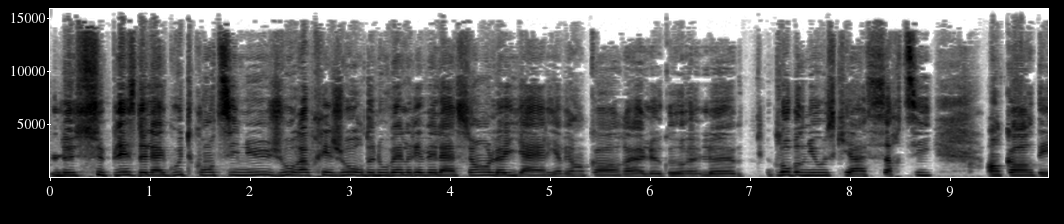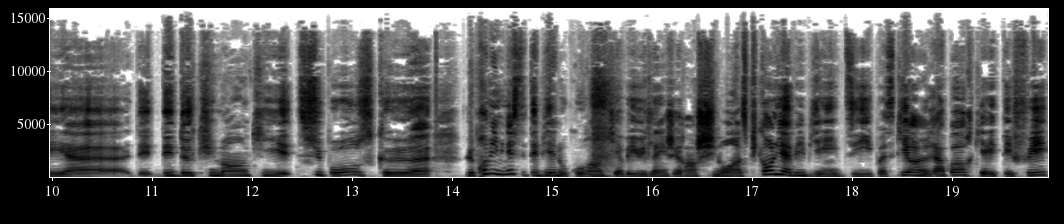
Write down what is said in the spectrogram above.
Le supplice de la goutte continue jour après jour, de nouvelles révélations. Là, hier, il y avait encore euh, le, le, Global News qui a sorti encore des, euh, des, documents qui supposent que euh, le premier ministre était bien au courant qu'il y avait eu de l'ingérence chinoise, puis qu'on lui avait bien dit, parce qu'il y a un rapport qui a été fait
